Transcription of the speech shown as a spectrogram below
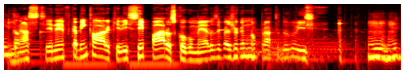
Então... E na cena fica bem claro que ele separa os cogumelos e vai jogando no prato do Luigi. Uhum.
